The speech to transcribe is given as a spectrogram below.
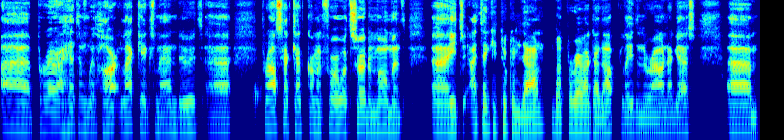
uh, Pereira hit him with hard leg kicks, man, dude. Uh, kept coming forward. Certain moment, uh, he, t- I think he took him down, but Pereira got up late in the round, I guess. Um,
